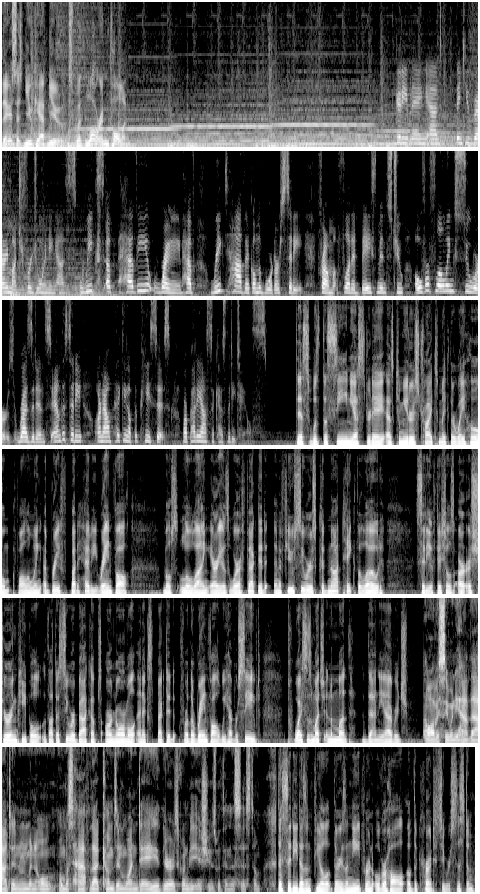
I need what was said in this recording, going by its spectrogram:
This is Newcap News with Lauren Poland. Good evening and thank you very much for joining us. Weeks of heavy rain have wreaked havoc on the border city. From flooded basements to overflowing sewers, residents and the city are now picking up the pieces. Bart Padiasic has the details. This was the scene yesterday as commuters tried to make their way home following a brief but heavy rainfall. Most low-lying areas were affected and a few sewers could not take the load. City officials are assuring people that the sewer backups are normal and expected for the rainfall we have received, twice as much in a month than the average. Obviously, when you have that and when almost half of that comes in one day, there is going to be issues within the system. The city doesn't feel there is a need for an overhaul of the current sewer system.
